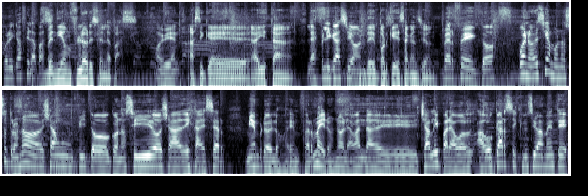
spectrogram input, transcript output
Por el Café La Paz. Vendían flores en La Paz. Muy bien. Así que ahí está La explicación. de por qué esa canción. Perfecto. Bueno, decíamos nosotros, ¿no? Ya un Fito conocido, ya deja de ser miembro de los enfermeros, ¿no? La banda de Charlie para abo- abocarse exclusivamente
